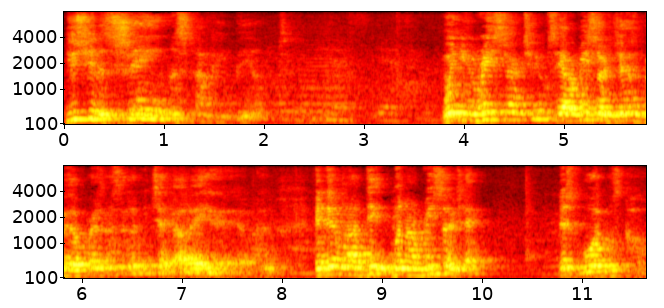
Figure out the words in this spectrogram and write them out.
you should have seen the stuff he built. Yes. When you research him, see, I researched Jezebel first. I said, let me check out Ahab. And then when I did, when I researched, hey, this boy was cold.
